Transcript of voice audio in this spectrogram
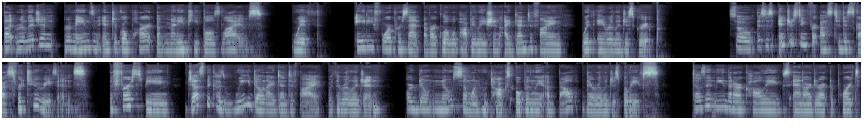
But religion remains an integral part of many people's lives, with 84% of our global population identifying with a religious group. So, this is interesting for us to discuss for two reasons. The first being just because we don't identify with a religion or don't know someone who talks openly about their religious beliefs doesn't mean that our colleagues and our direct reports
